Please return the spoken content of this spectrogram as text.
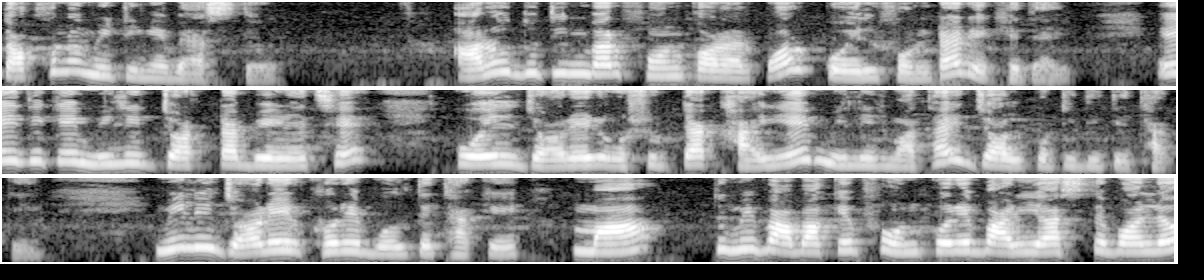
তখনও মিটিংয়ে ব্যস্ত। আরও দু তিনবার ফোন করার পর কোয়েল ফোনটা রেখে দেয়। এইদিকে মিলির জ্বরটা বেড়েছে। কোয়েল জ্বরের ওষুধটা খাইয়ে মিলির মাথায় জলপটি দিতে থাকে। মিলি জ্বরের ঘরে বলতে থাকে, মা, তুমি বাবাকে ফোন করে বাড়ি আসতে বলো।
